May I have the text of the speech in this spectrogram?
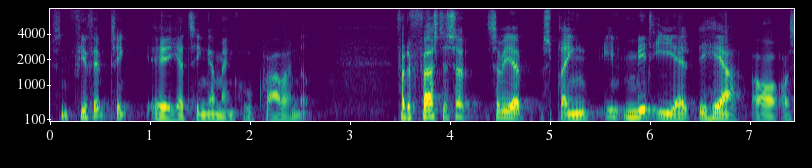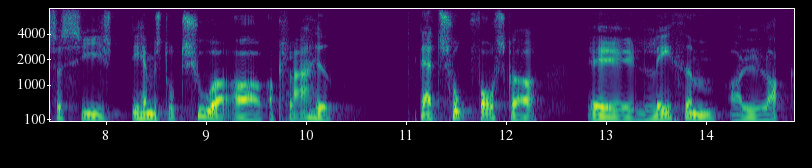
sådan fire-fem ting, øh, jeg tænker, man kunne, kunne arbejde med. For det første, så, så vil jeg springe ind midt i alt det her, og, og så sige det her med struktur og, og klarhed. Der er to forskere, øh, Latham og Locke,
